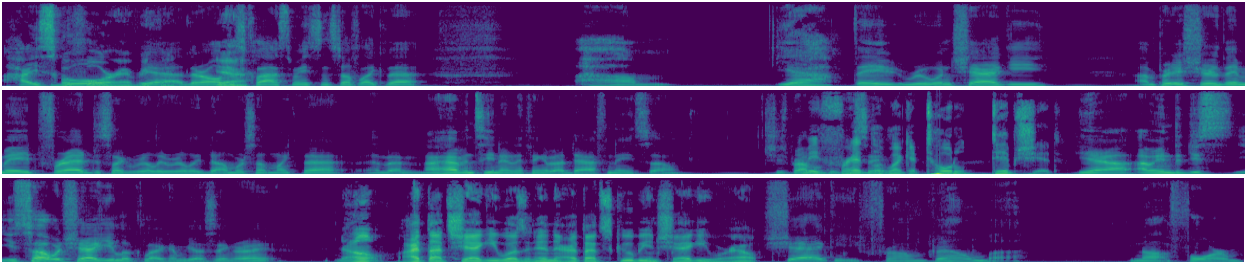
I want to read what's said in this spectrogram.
high school. Before everything. Yeah, they're all Yeah. his classmates and stuff like that. Um, yeah, they ruined Shaggy. I'm pretty sure they made Fred just like really, really dumb or something like that. And then I haven't seen anything about Daphne, so she's I probably mean, Fred looked like a total dipshit. Yeah, I mean, did you you saw what Shaggy looked like? I'm guessing, right? No, I thought Shaggy wasn't in there. I thought Scooby and Shaggy were out. Shaggy from Velma, not form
